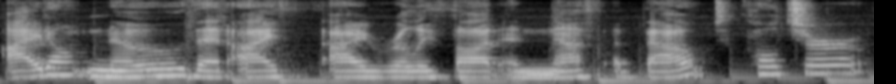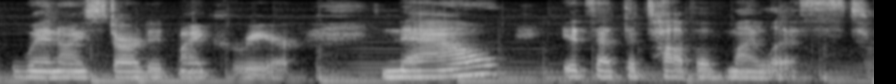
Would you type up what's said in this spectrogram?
I don't know that I I really thought enough about culture when I started my career. Now it's at the top of my list.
